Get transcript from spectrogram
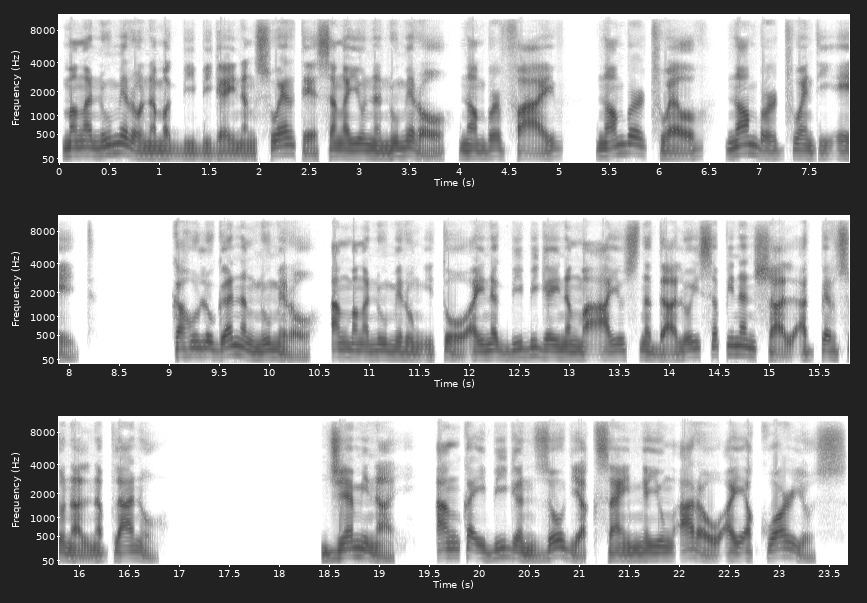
Mga numero na magbibigay ng swerte sa ngayon na numero, number 5, number 12, number 28. Kahulugan ng numero, ang mga numerong ito ay nagbibigay ng maayos na daloy sa pinansyal at personal na plano. Gemini. Ang kaibigan zodiac sign ngayong araw ay Aquarius.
